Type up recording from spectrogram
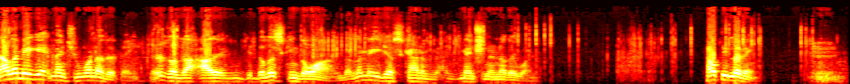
Now, let me get, mention one other thing. There's a, uh, the list can go on, but let me just kind of mention another one. Healthy living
